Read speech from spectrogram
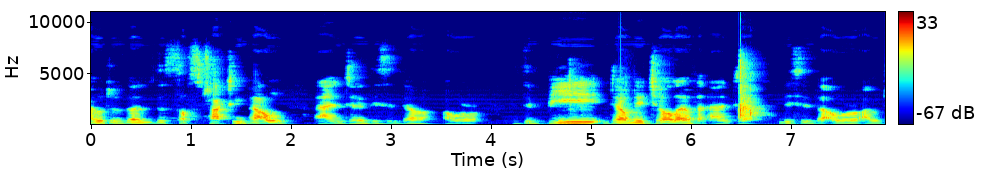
i want to the, the subtracting value and uh, this is the our the bw12 and uh, this is the, our I would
